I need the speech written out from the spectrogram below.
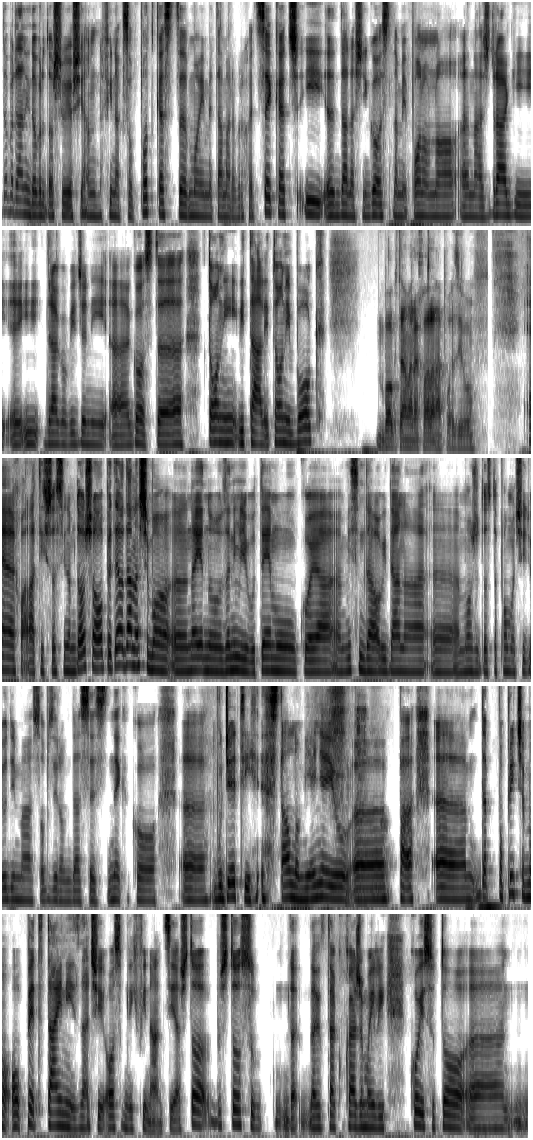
Dobar dan i dobrodošli u još jedan Finaxov podcast. Moje ime je Tamara Vrhovec-Sekač i e, današnji gost nam je ponovno e, naš dragi e, i drago viđeni gost Toni Vitali. Toni Bog. Bog Tamara, hvala na pozivu. E, hvala ti što si nam došao opet. Evo danas ćemo e, na jednu zanimljivu temu koja mislim da ovih dana e, može dosta pomoći ljudima s obzirom da se nekako budžeti stalno mijenjaju pa da popričamo o pet tajni znači osobnih financija. Što, što su da, da tako kažemo ili koji su to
